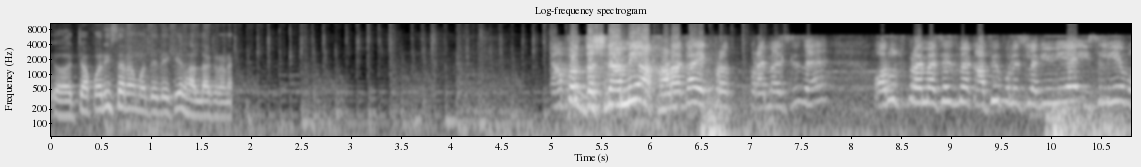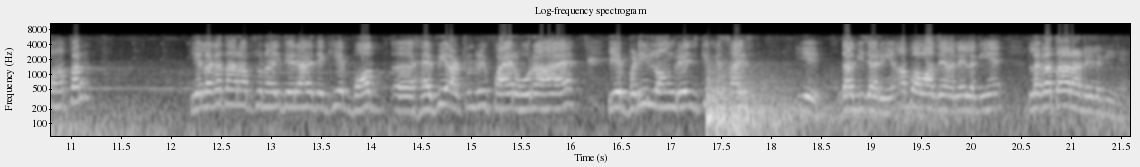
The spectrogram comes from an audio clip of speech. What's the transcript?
च्या परिसरामध्ये हल्ला करण्यात यहाँ पर दशनामी अखाड़ा का एक प्राइमेसिस है, और उस प्राइमेसिस में काफ़ी पुलिस लगी हुई है, इसलिए वहाँ पर ये लगातार आप सुनाई दे रहा है, देखिए, बहुत हैवी आर्टिलरी फायर हो रहा है, ये बड़ी लॉन्ग रेंज की मिसाइल ये दागी जा रही हैं। अब आवाज़ें आने लगी हैं, लगातार आने लगी हैं।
